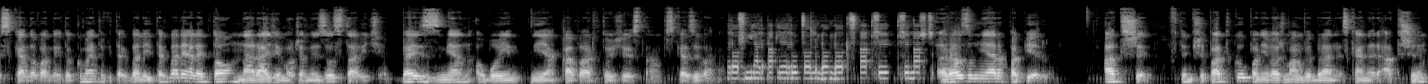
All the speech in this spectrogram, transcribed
skanowanych dokumentów itd., itd., ale to na razie możemy zostawić bez zmian, obojętnie jaka wartość jest tam wskazywana. Rozmiar papieru combo box A3 13. Rozmiar papieru A3. W tym przypadku, ponieważ mam wybrany skaner A3,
